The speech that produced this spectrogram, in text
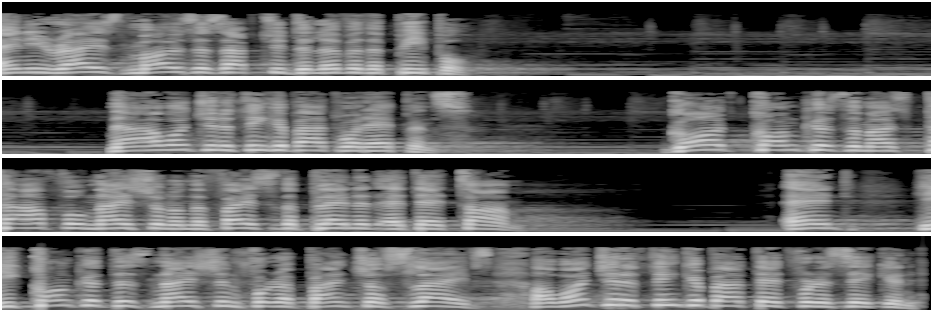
And he raised Moses up to deliver the people. Now I want you to think about what happens. God conquers the most powerful nation on the face of the planet at that time. And he conquered this nation for a bunch of slaves. I want you to think about that for a second.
